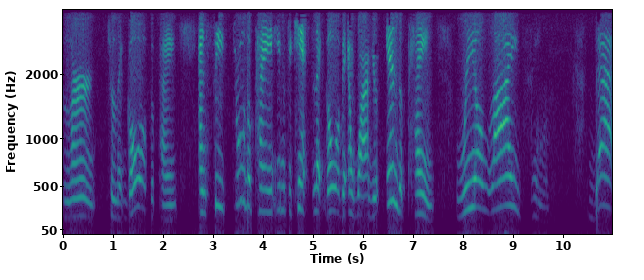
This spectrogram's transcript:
to learn to let go of the pain and see through the pain, even if you can't let go of it, and while you're in the pain, realizing that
